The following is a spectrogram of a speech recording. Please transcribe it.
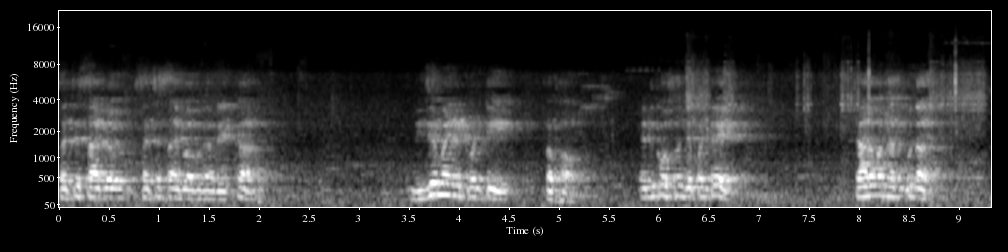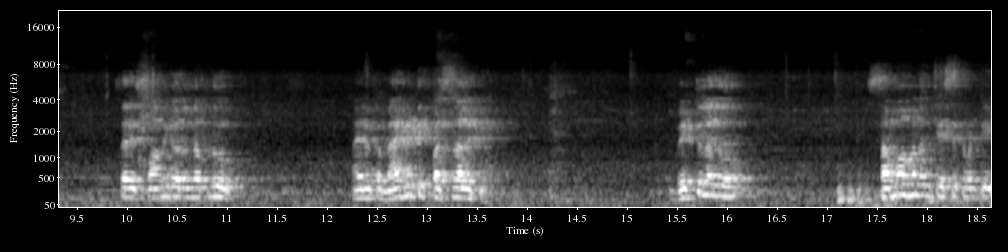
సత్యసాయి సత్యసాయిబాబు గారి యొక్క నిజమైనటువంటి ప్రభావం. ఎందుకోసం చెప్పంటే చాలామంది అనుకున్నారు సరే స్వామి గారు ఉన్నప్పుడు ఆయన ఒక మ్యాగ్నెటిక్ పర్సనాలిటీ వ్యక్తులను సమ్మోహనం చేసేటువంటి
